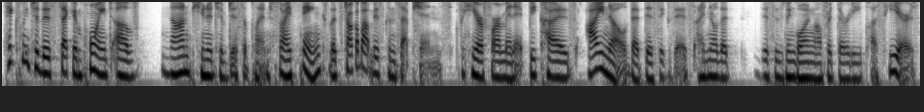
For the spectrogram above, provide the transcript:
takes me to this second point of non-punitive discipline. So I think let's talk about misconceptions here for a minute because I know that this exists. I know that this has been going on for 30 plus years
